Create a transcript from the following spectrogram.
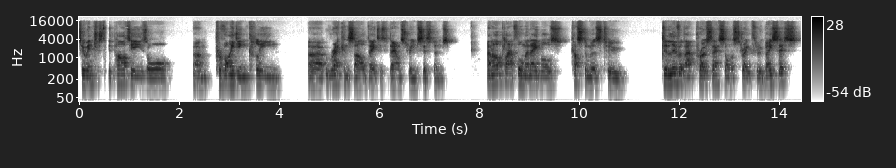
to interested parties or um, providing clean, uh, reconciled data to downstream systems. And our platform enables customers to deliver that process on a straight-through basis,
